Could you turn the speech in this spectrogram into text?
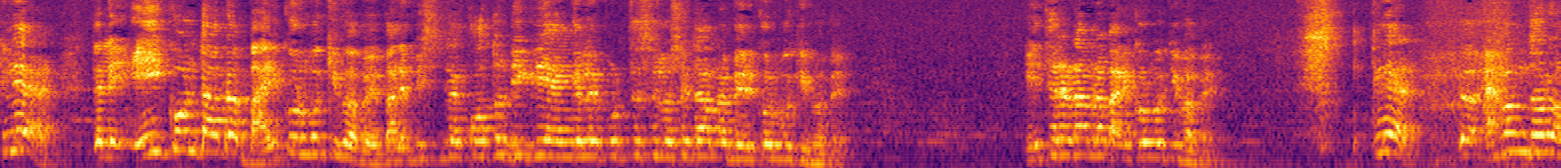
ক্লিয়ার তাহলে এই কোণটা আমরা বাইর করব কীভাবে? মানে বৃষ্টিটা কত ডিগ্রি অ্যাঙ্গেলে পড়তেছিল সেটা আমরা বের করব কীভাবে? এই থেরাটা আমরা বাইর করব কীভাবে? ক্লিয়ার তো এখন ধরো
